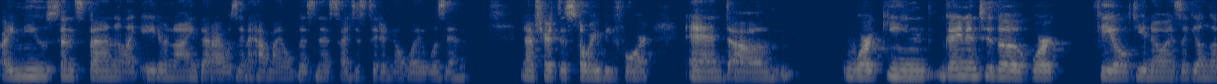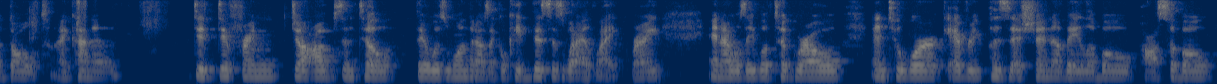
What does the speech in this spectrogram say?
I knew since then, like eight or nine, that I was going to have my own business. I just didn't know what it was in. And I've shared this story before. And um, working, getting into the work field, you know, as a young adult, I kind of did different jobs until there was one that I was like, okay, this is what I like, right? And I was able to grow and to work every position available possible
